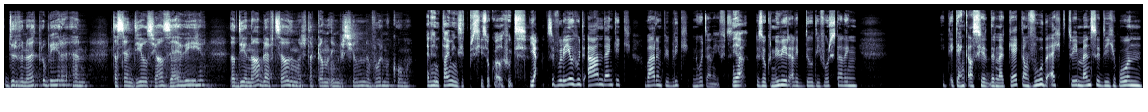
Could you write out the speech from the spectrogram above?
durven uitproberen. En dat zijn deels ja, zijwegen. Dat DNA blijft hetzelfde, maar dat kan in verschillende vormen komen. En hun timing zit precies ook wel goed. Ja, ze voelen heel goed aan, denk ik, waar een publiek nood aan heeft. Ja. Dus ook nu weer, ik bedoel, die voorstelling... Ik, ik denk, als je er naar kijkt, dan voelde echt twee mensen die gewoon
